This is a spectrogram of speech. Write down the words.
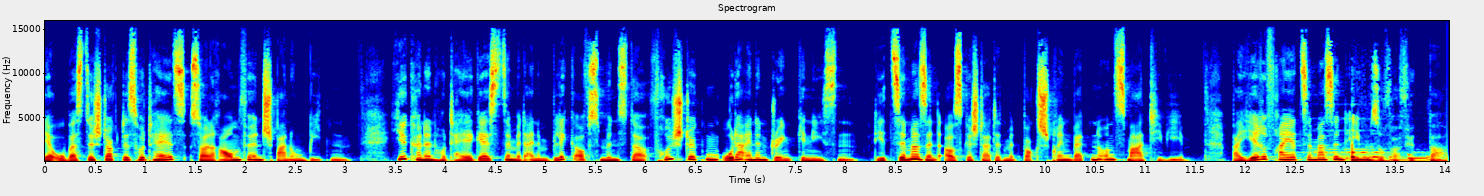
Der oberste Stock des Hotels soll Raum für Entspannung bieten. Hier können Hotelgäste mit einem Blick aufs Münster frühstücken oder einen Drink genießen. Die Zimmer sind ausgestattet mit Boxspringbetten und Smart TV. Barrierefreie Zimmer sind ebenso verfügbar.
